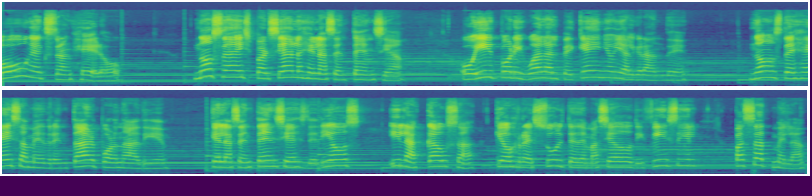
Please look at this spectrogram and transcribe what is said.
o un extranjero. No seáis parciales en la sentencia. Oíd por igual al pequeño y al grande. No os dejéis amedrentar por nadie que la sentencia es de Dios y la causa que os resulte demasiado difícil, pasádmela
